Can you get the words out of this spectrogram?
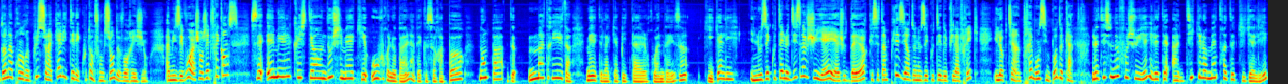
d'en apprendre plus sur la qualité d'écoute en fonction de vos régions. Amusez-vous à changer de fréquence? C'est Émile Christian Douchimé qui ouvre le bal avec ce rapport, non pas de Madrid, mais de la capitale rwandaise, Kigali. Il nous écoutait le 19 juillet et ajoute d'ailleurs que c'est un plaisir de nous écouter depuis l'Afrique. Il obtient un très bon simpo de 4. Le 19 juillet, il était à 10 km de Kigali.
